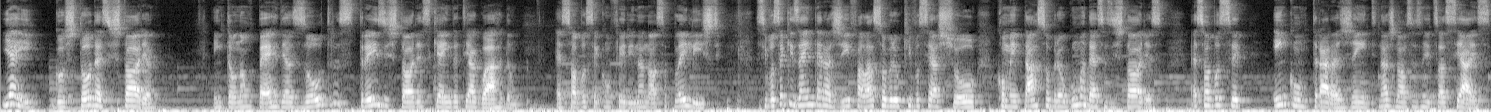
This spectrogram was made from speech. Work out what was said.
E aí, gostou dessa história? Então não perde as outras três histórias que ainda te aguardam. É só você conferir na nossa playlist. Se você quiser interagir, falar sobre o que você achou, comentar sobre alguma dessas histórias, é só você encontrar a gente nas nossas redes sociais.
